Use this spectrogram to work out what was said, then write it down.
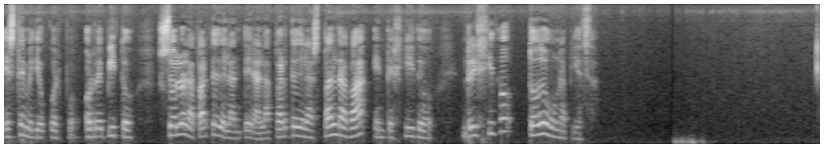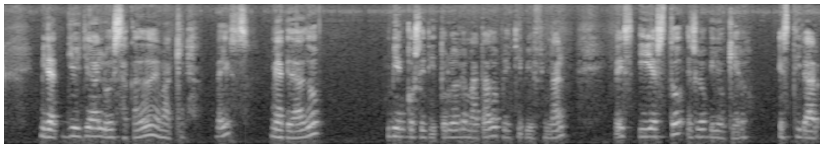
este medio cuerpo. Os repito, solo la parte delantera, la parte de la espalda va en tejido rígido, todo una pieza. Mirad, yo ya lo he sacado de máquina, ¿veis? Me ha quedado bien cosidito, lo he rematado principio y final, ¿veis? Y esto es lo que yo quiero, estirar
